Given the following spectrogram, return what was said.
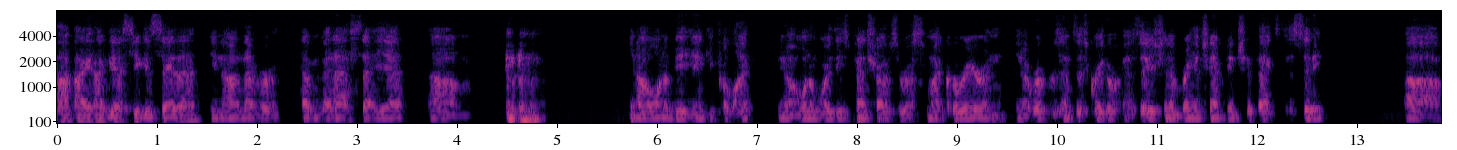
I, I guess you could say that. You know, I never haven't been asked that yet. Um, you know, I want to be a Yankee for life. You know, I want to wear these pinstripes the rest of my career and you know represent this great organization and bring a championship back to the city. Um,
